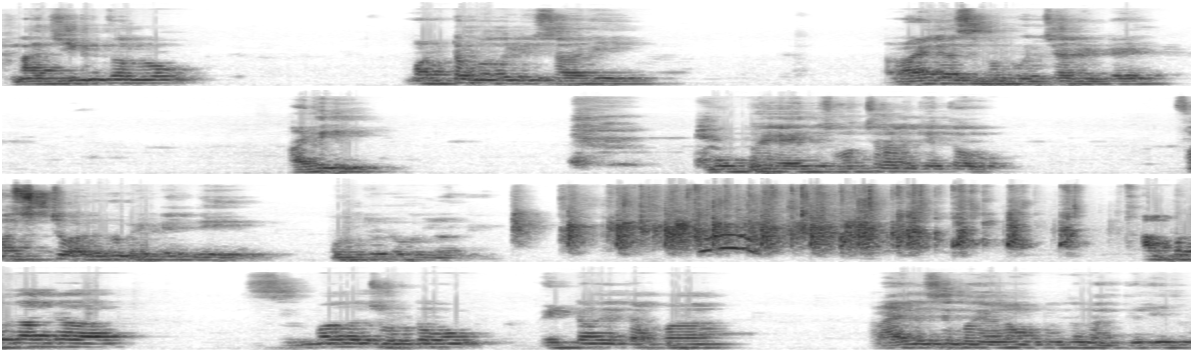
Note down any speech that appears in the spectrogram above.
నా జీవితంలో మొట్టమొదటిసారి రాయలసీమకు వచ్చానంటే అది ముప్పై ఐదు సంవత్సరాల క్రితం ఫస్ట్ అడుగు పెట్టింది పొద్దుటూరులోనే అప్పటిదాకా సినిమాలో చూడటం వింటమే తప్ప రాయలసీమ ఎలా ఉంటుందో నాకు తెలియదు.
